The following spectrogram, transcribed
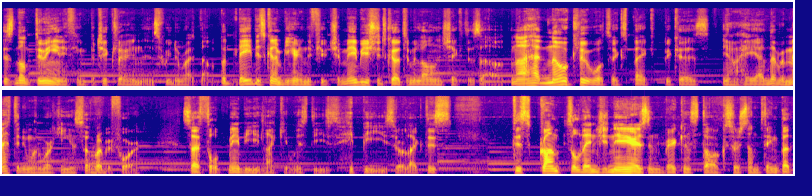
is not doing anything particular in, in, Sweden right now. But maybe it's going to be here in the future. Maybe you should go to Milan and check this out. And I had no clue what to expect because, you know, hey, I'd never met anyone working in solar before. So I thought maybe like it was these hippies or like this disgruntled engineers in Birkenstocks or something. But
